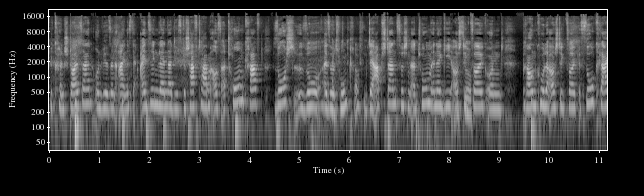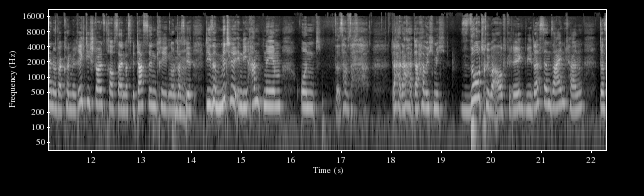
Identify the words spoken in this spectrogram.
wir können stolz sein und wir sind eines der einzigen Länder, die es geschafft haben, aus Atomkraft so, so also Atomkraft? der Abstand zwischen Atomenergieausstiegzeug und Braunkohleausstiegzeug ist so klein und da können wir richtig stolz drauf sein, dass wir das hinkriegen und dass wir diese Mittel in die Hand nehmen und das, das, da, da, da habe ich mich so drüber aufgeregt, wie das denn sein kann, dass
